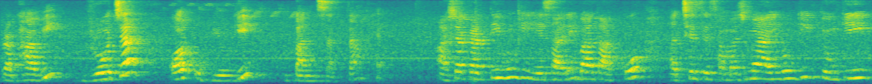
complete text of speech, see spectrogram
प्रभावी, रोचक और उपयोगी बन सकता है। आशा करती हूँ कि ये सारी बात आपको अच्छे से समझ में आई होगी, क्योंकि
